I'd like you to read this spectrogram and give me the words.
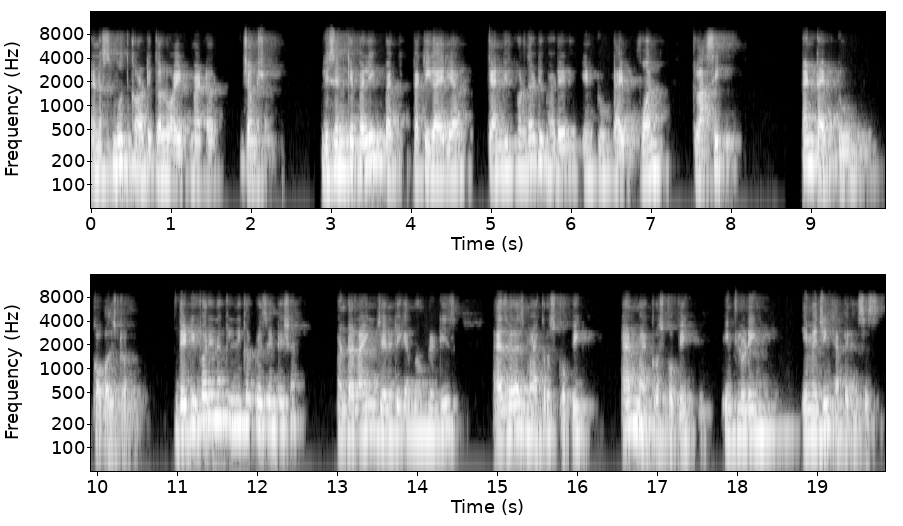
and a smooth cortical white matter junction. Listen Lissencephaly pachygyria can be further divided into type 1 classic and type 2 cobblestone. They differ in a clinical presentation, underlying genetic abnormalities, as well as microscopic and microscopic, including imaging appearances.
